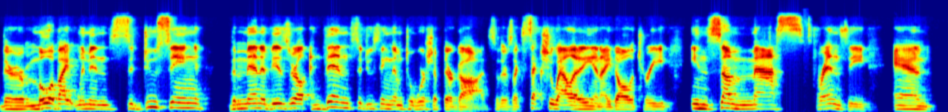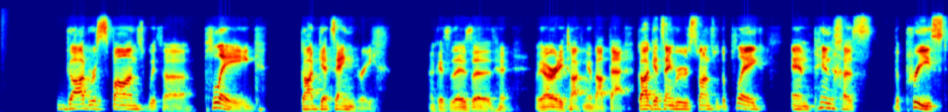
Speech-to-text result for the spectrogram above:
there are Moabite women seducing the men of Israel and then seducing them to worship their God. So there's like sexuality and idolatry in some mass frenzy, and God responds with a plague. God gets angry. Okay, so there's a we're already talking about that. God gets angry, responds with a plague, and Pinchas, the priest,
